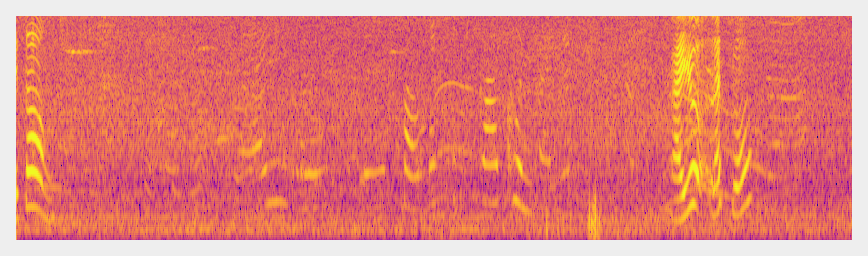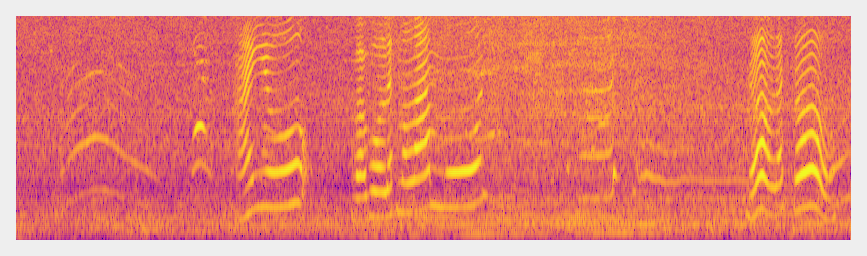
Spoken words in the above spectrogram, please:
Hitung. Ayo, let's go. Ayo. Nggak boleh melamun. Yo, let's go.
